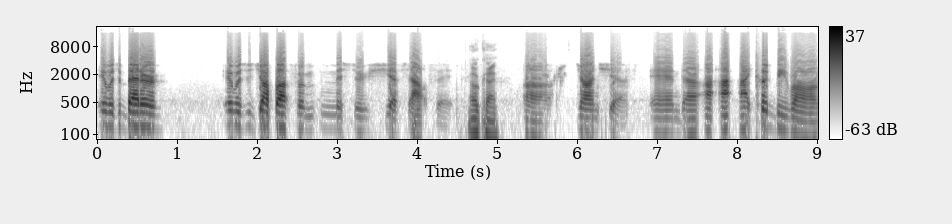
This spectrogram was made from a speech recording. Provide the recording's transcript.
it was a better it was a jump up from Mr. Schiff's outfit. Okay. Uh, John Schiff, and uh, I, I I could be wrong,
